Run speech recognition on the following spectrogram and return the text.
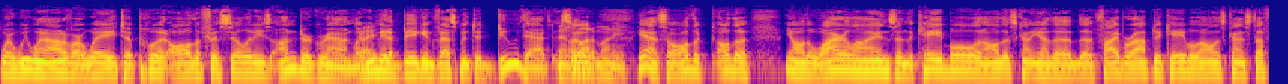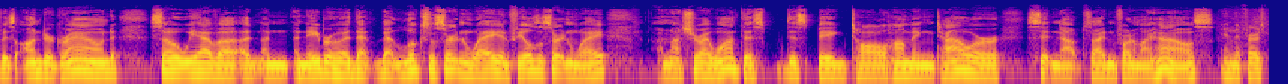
where we went out of our way to put all the facilities underground. Like right. we made a big investment to do that. Spent so, a lot of money. Yeah. So all the, all the, you know, know, all the wire lines and the cable and all this kind of, you know, the, the fiber optic cable and all this kind of stuff is underground. So we have a, a, a neighborhood that, that looks a certain way and feels a certain way. I'm not sure I want this this big tall humming tower sitting outside in front of my house. And the first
